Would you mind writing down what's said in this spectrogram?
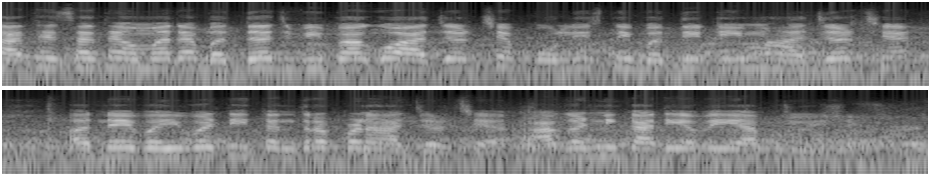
સાથે સાથે અમારા બધા જ વિભાગો હાજર છે, પોલીસની બધી ટીમ હાજર છે, અને વહીવટી તંત્ર પણ હાજર છે. આગળની કાર્યવાહી આપ જોઈ શકો.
